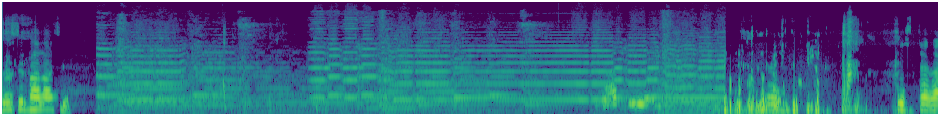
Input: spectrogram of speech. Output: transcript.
নসিব ভালো আছে। বিশ টাকা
